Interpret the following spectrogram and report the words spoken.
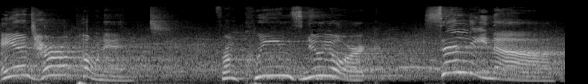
And her opponent, from Queens, New York, Zelina.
